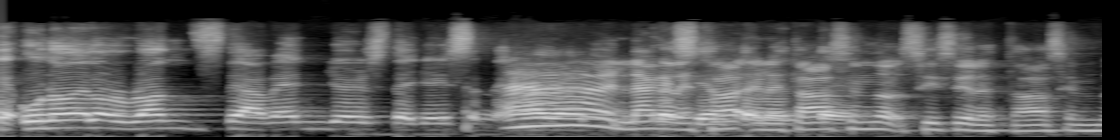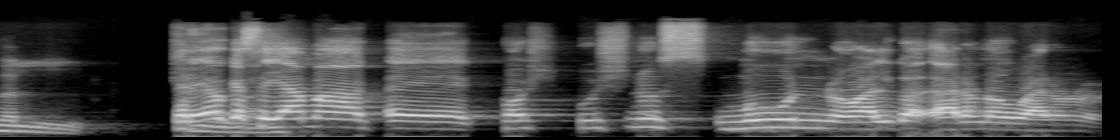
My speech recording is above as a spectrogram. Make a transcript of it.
Es uno de los runs de Avengers de Jason Aaron. Ah, ¿verdad? Que él estaba, él estaba haciendo. Sí, sí, él estaba haciendo el. Creo que se llama eh, Kush- Kushnus Moon o algo. I don't know, I don't know.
